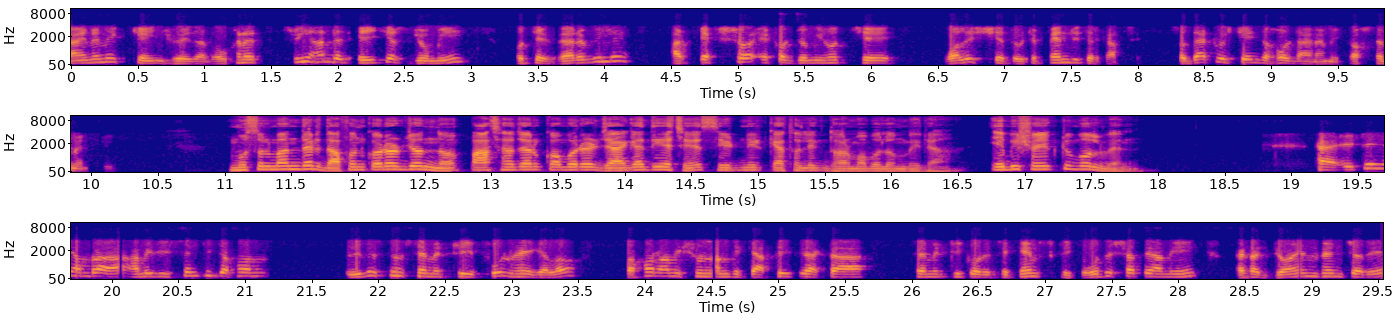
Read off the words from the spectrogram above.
ডাইনামিক চেঞ্জ হয়ে যাবে। ওখানে থ্রি হান্ড্রেড এইকার্স জমি হচ্ছে ভ্যারভিলে আর একশো একর জমি হচ্ছে ওয়ালিশিয়াতে ওইটা পেন্ডিতের কাছে। So that will change the whole dynamic of cemetery মুসলমানদের দাফন করার জন্য পাঁচ হাজার কবরের জায়গা দিয়েছে সিডনির ক্যাথলিক ধর্মাবলম্বীরা। এ বিষয়ে একটু বলবেন। হ্যাঁ এটাই আমরা আমি রিসেন্টলি যখন রিভেস্টার্ন সেমেট্রি ফুল হয়ে গেল তখন আমি শুনলাম যে ক্যাথলিকরা একটা সেমেট্রি করেছে কেমস ক্রিক ওদের সাথে আমি একটা জয়েন্ট ভেঞ্চারে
